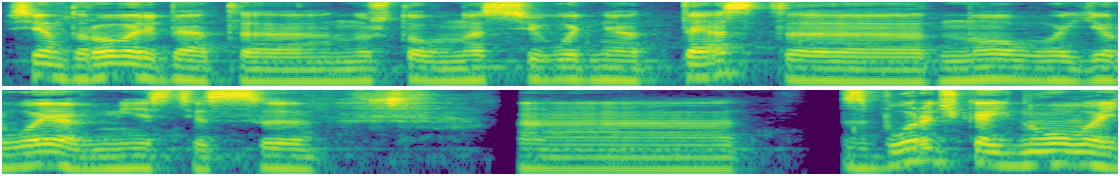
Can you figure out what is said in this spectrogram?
Всем здорово, ребят. Э, Ну что, у нас сегодня тест э, нового героя вместе с э, сборочкой новой.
